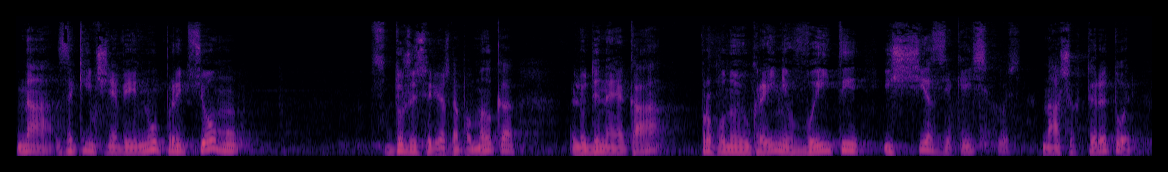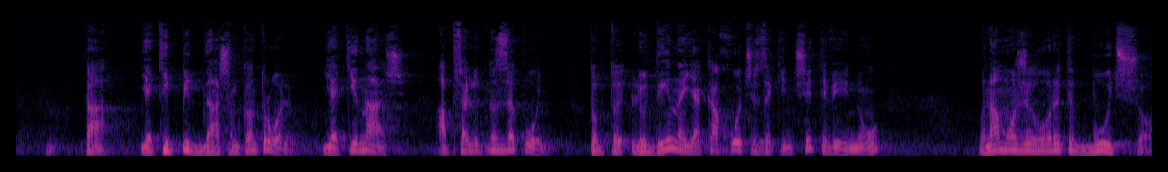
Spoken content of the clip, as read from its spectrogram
на закінчення війну, при цьому дуже серйозна помилка. Людина, яка пропонує Україні вийти іще з якихось наших територій, та які під нашим контролем, які наші, абсолютно законні. Тобто людина, яка хоче закінчити війну, вона може говорити будь-що,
